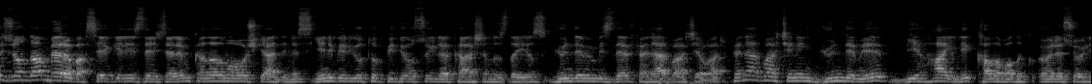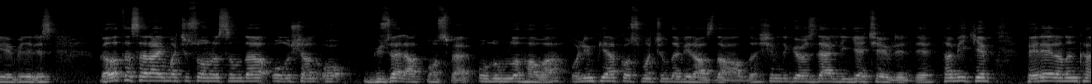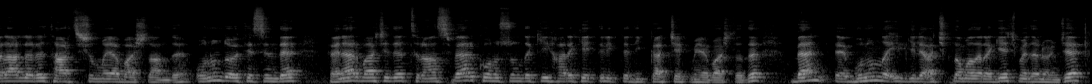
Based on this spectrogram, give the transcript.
Vizyon'dan merhaba sevgili izleyicilerim. Kanalıma hoş geldiniz. Yeni bir YouTube videosuyla karşınızdayız. Gündemimizde Fenerbahçe var. Fenerbahçe'nin gündemi bir hayli kalabalık öyle söyleyebiliriz. Galatasaray maçı sonrasında oluşan o güzel atmosfer, olumlu hava Olympiakos maçında biraz daha aldı. Şimdi gözler lige çevrildi. Tabii ki Pereira'nın kararları tartışılmaya başlandı. Onun da ötesinde Fenerbahçe'de transfer konusundaki hareketlilik de dikkat çekmeye başladı. Ben e, bununla ilgili açıklamalara geçmeden önce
